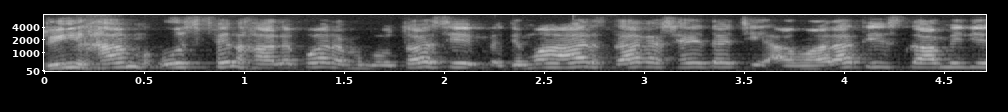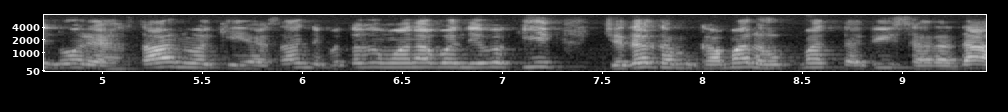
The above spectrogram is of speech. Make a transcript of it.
دوی هم اوس فی الحال لپاره موږ او تاسې د ما عرض دغه شی ده چې امارت اسلامي دې نور احسان وکړي، احسان دې په دغه مانا باندې وکړي چې دلته مکمل حکومت له دوی سره ده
